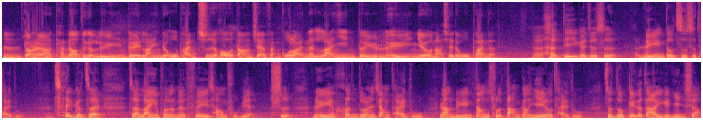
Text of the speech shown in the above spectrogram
嗯，当然啊，谈到这个绿营对蓝营的误判之后，当然现在反过来，那蓝营对于绿营又有哪些的误判呢？呃，第一个就是绿营都支持台独，这个在在蓝营朋友们非常普遍。是绿营很多人讲台独，然后绿营当初的党纲也有台独，这都给了大家一个印象。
